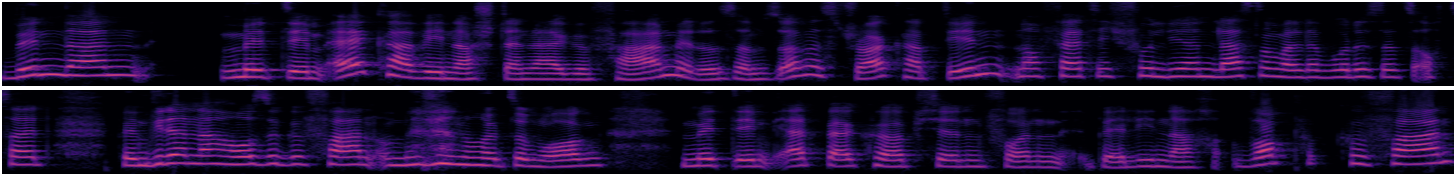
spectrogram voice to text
bin dann mit dem LKW nach Stendal gefahren, mit unserem Service Truck, hab den noch fertig folieren lassen, weil da wurde es jetzt auch Zeit. Bin wieder nach Hause gefahren und bin dann heute Morgen mit dem Erdbeerkörbchen von Berlin nach Wopp gefahren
